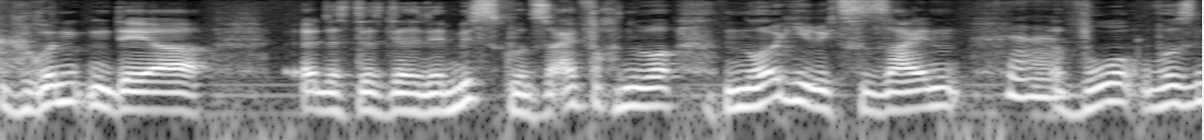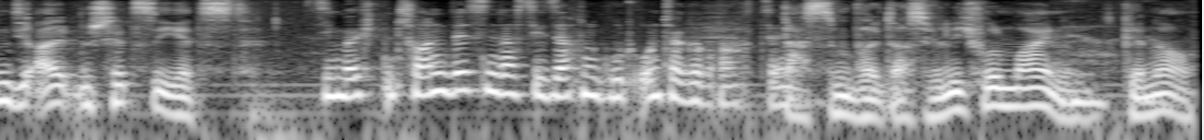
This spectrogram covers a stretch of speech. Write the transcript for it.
Gründen der, des, des, der, der Missgunst, einfach nur neugierig zu sein, Ja, ja. Wo, wo sind die alten Schätze jetzt? Sie möchten schon wissen, dass die Sachen gut untergebracht sind. Das, das will ich wohl meinen, genau.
